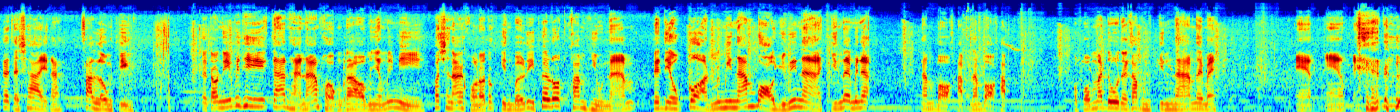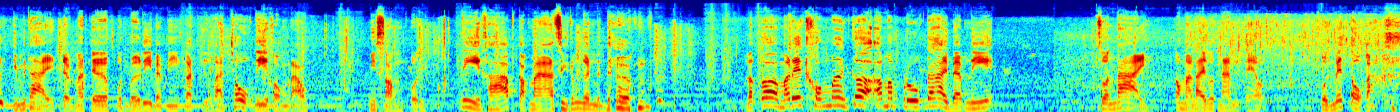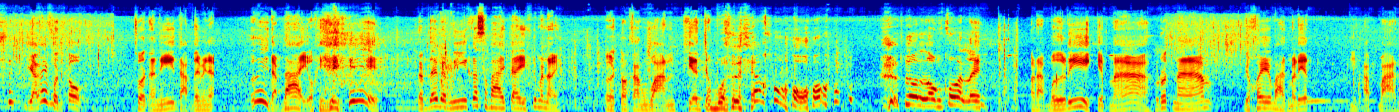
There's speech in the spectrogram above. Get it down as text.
น่าจะใช่นะ สั้นลงจริง แต่ตอนนี้วิธีการหาน้ำของเรามันยังไม่มี เพราะฉะนั้นของเราต้องกินเบอร์รี่เพื่อลดความหิวน้ำแต่เดี๋ยวก่อนมันมีน้ำบ่ออยู่นี่นากินได้ไหมเนี่ยน้ำบ่อครับ น้ำบ่อครับเอาผมมาดูหน่อยครับผมกินน้ำได้ไหมแอดแอดแอดกินไม่ได้แต่มาเจอผลเบอร์รี่แบบนี้ก็ถือว่าโชคดีของเรา มีสองผล นี่ครับกลับมาสีน้ำเงินเหมือนเดิม แล้วก็เมล็ดของมันก็เอามาปลูกได้แบบนี้ ส่วนได้ ต้องมาไล่รดน้ำอีกแล้วฝนไม่ตกอะอยากให้ฝนตก ส่วนอันนี้ดับได้ไหมเนี่ยเอ้ย ดับได้โอเค ดับได้แบบนี้ก็สบายใจขึ้นมาหน่อย เออตอนกลางวันเทียนจะหมดแล้วโอ้โหลดลงโคตรเลยเอาละเบอร์รี่เก็บมารดน้ำเดี๋ยวค่อยหว่านเมล็ดนี่ครับหวาน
